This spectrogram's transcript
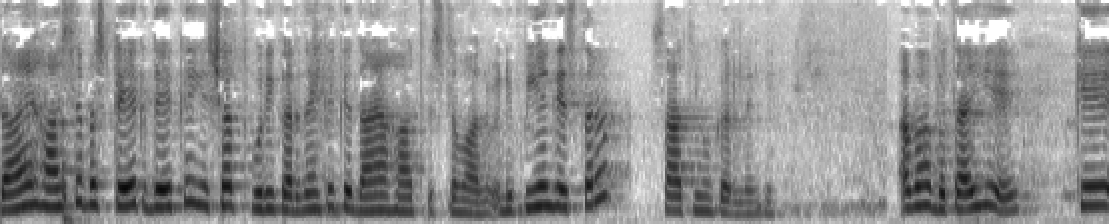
دائیں ہاتھ سے بس ٹیک دے کے یہ شرط پوری کر دیں گے کہ دائیں ہاتھ استعمال یعنی پیئیں گے اس طرح ساتھ یوں کر لیں گے۔ اب آپ بتائیے کہ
